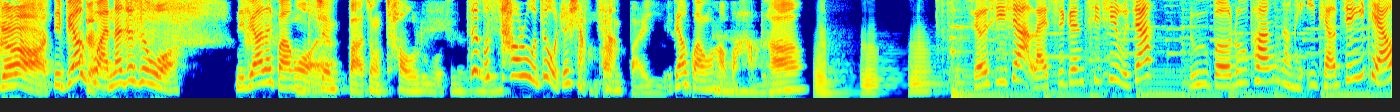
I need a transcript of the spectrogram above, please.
God！你不要管，那就是我。你不要再管我了。先把这种套路，真的这不是套路，这我就想唱。白眼，你不要管我好不好？嗯、好。休息一下，来吃根七七乳加，卤薄撸胖，让你一条接一条。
